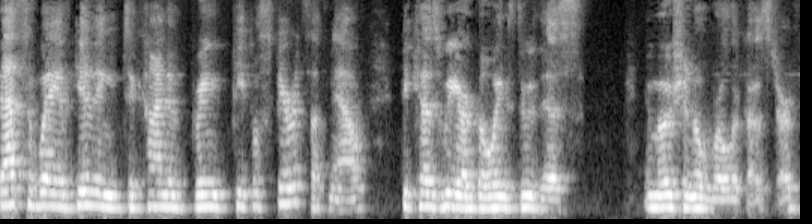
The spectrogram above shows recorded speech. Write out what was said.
that's a way of giving to kind of bring people's spirits up now because we are going through this emotional roller coaster.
